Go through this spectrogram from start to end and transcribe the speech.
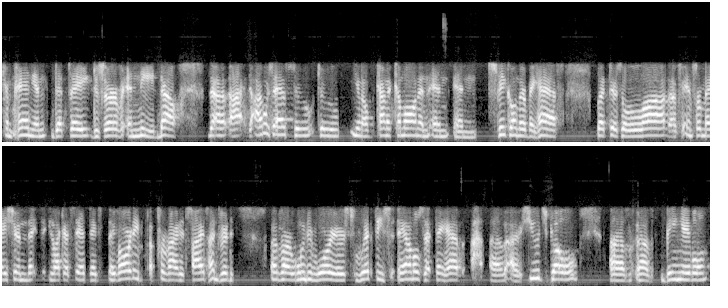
companion that they deserve and need. Now, now, I, I was asked to to you know kind of come on and and and speak on their behalf but there's a lot of information that, like I said, they've they've already provided 500 of our wounded warriors with these animals that they have a, a huge goal of, of being able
